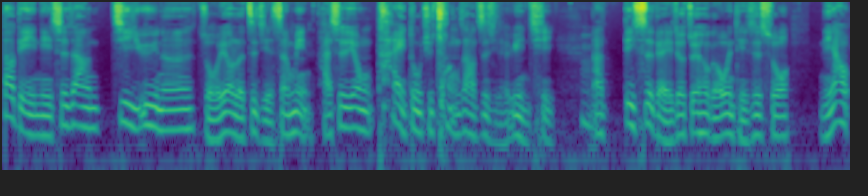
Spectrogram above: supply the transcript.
到底你是让际遇呢左右了自己的生命，还是用态度去创造自己的运气？那第四个也就最后一个问题是说，你要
